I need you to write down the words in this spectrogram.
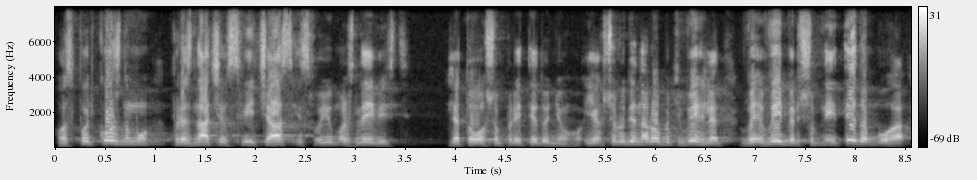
Господь кожному призначив свій час і свою можливість для того, щоб прийти до нього. І якщо людина робить вигляд, вибір, щоб не йти до Бога,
